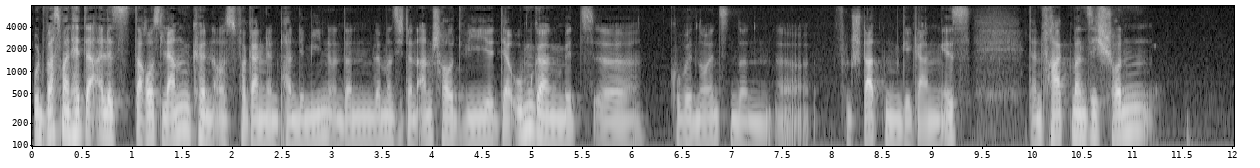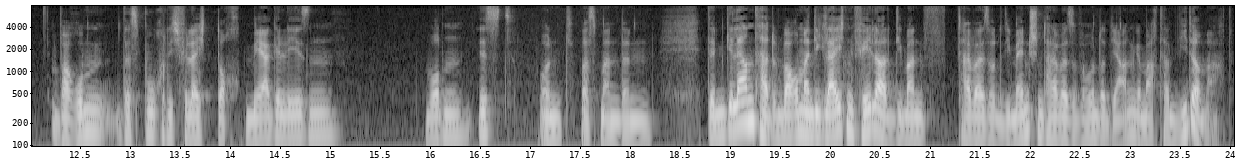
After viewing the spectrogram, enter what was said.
und was man hätte alles daraus lernen können aus vergangenen Pandemien. Und dann, wenn man sich dann anschaut, wie der Umgang mit äh, Covid-19 dann äh, vonstatten gegangen ist, dann fragt man sich schon, warum das Buch nicht vielleicht doch mehr gelesen worden ist und was man dann denn gelernt hat und warum man die gleichen Fehler, die man teilweise oder die Menschen teilweise vor 100 Jahren gemacht haben, wieder macht.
